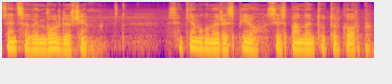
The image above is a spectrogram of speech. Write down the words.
Senza coinvolgerci. Sentiamo come il respiro si espanda in tutto il corpo.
